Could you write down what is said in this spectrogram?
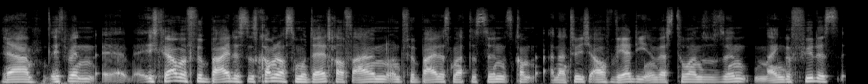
Ja, ich bin, äh, ich glaube für beides, es kommt aufs Modell drauf an und für beides macht es Sinn. Es kommt natürlich auch, wer die Investoren so sind. Mein Gefühl ist,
